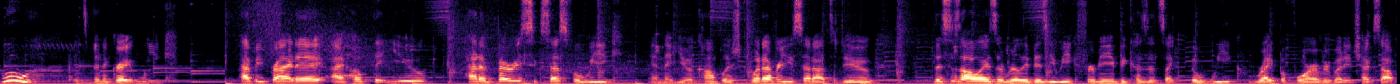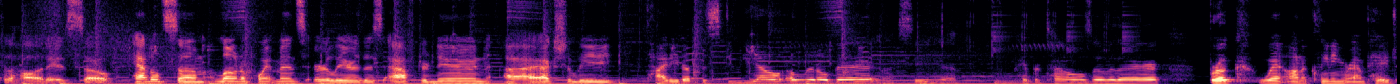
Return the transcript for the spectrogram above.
Woo! It's been a great week. Happy Friday. I hope that you had a very successful week and that you accomplished whatever you set out to do. This is always a really busy week for me because it's like the week right before everybody checks out for the holidays. So handled some loan appointments earlier this afternoon. I actually tidied up the studio a little bit. Let's see, uh, paper towels over there. Brooke went on a cleaning rampage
